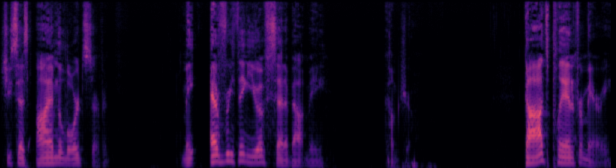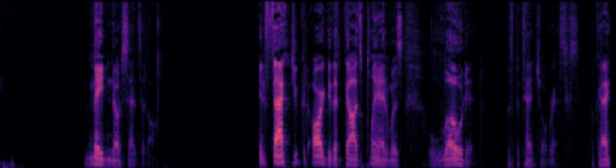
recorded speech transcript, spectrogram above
She says, I am the Lord's servant. May everything you have said about me come true. God's plan for Mary made no sense at all. In fact, you could argue that God's plan was loaded with potential risks, okay?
